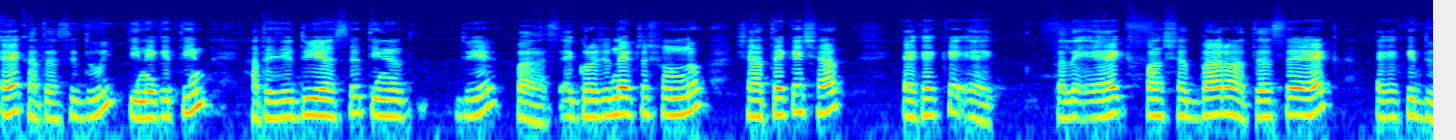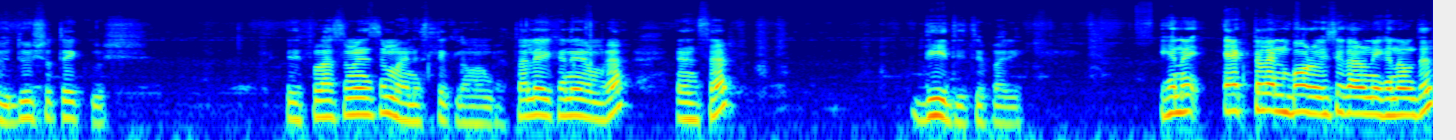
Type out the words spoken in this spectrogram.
এক, হাতে আছে দুই, তিন একে তিন, হাতে যে দুই আছে, তিন দুয়ে পাঁচ। এক ঘরের জন্য একটা শূন্য, সাত একে সাত, এক একে এক। তাহলে এক, পাঁচ, সাত, বারো, হাতে আছে এক এক একে দুই, দুইশত একুশ। প্লাস মাইনাসে মাইনাস লিখলাম আমরা। তাহলে এখানে আমরা অ্যান্সার দিয়ে দিতে পারি। এখানে একটা লাইন বড় হয়েছে কারণ এখানে আমাদের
